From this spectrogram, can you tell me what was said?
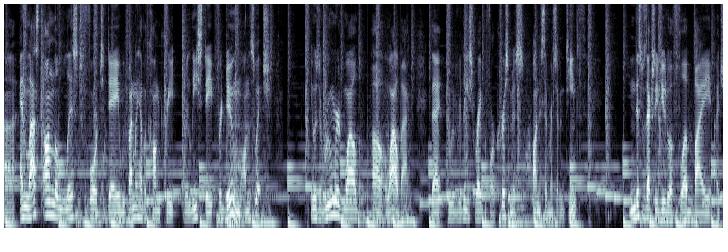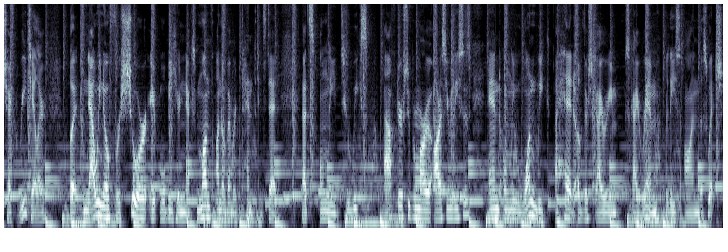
Uh, and last on the list for today, we finally have a concrete release date for Doom on the Switch. It was rumored wild, uh, a while back that it would release right before Christmas on December 17th. And this was actually due to a flub by a Czech retailer, but now we know for sure it will be here next month on November 10th instead. That's only two weeks after Super Mario Odyssey releases, and only one week ahead of their Skyrim, Skyrim release on the Switch.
